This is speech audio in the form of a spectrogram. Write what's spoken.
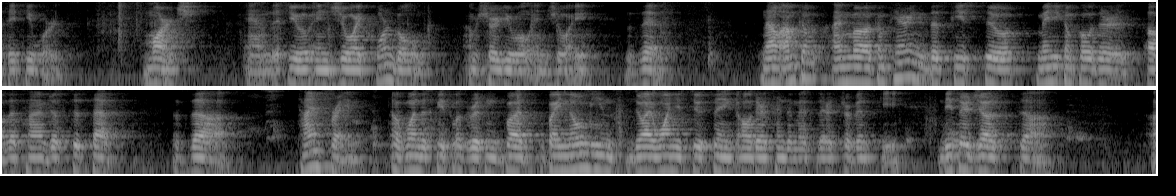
SAT words. March. And if you enjoy Korngold, I'm sure you will enjoy this. Now I'm, com I'm uh, comparing this piece to many composers of the time just to set the time frame of when this piece was written, but by no means do I want you to think, oh, there's Hindemith, there's Stravinsky. These are just uh, uh,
